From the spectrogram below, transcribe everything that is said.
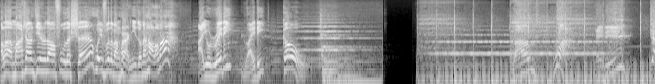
好了，马上进入到负的神回复的板块，你准备好了吗？Are you ready? Ready? Go! Round one, ready? Go!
